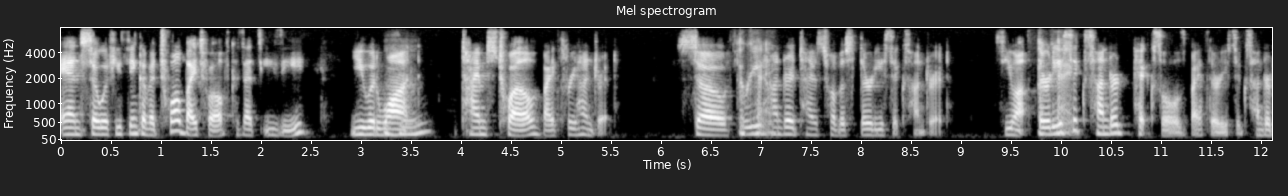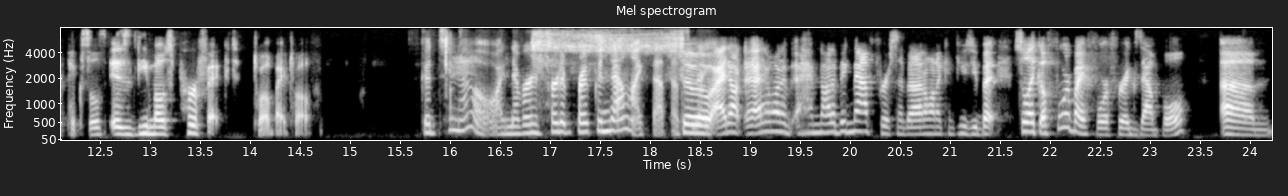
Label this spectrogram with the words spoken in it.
And so if you think of a 12 by 12, because that's easy, you would want mm-hmm. times 12 by 300. So 300 okay. times 12 is 3600. So you want 3600 okay. pixels by 3600 pixels is the most perfect 12 by 12. Good to know. I never heard it broken down like that. That's so great. I don't I don't want to I'm not a big math person, but I don't want to confuse you. But so like a 4 by 4 for example, um,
